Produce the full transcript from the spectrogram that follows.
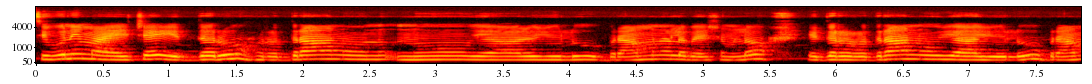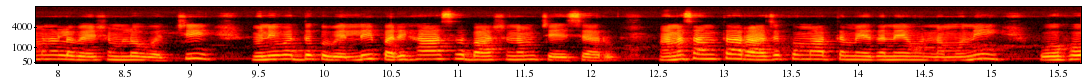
శివుని మాయచే ఇద్దరు రుద్రానుయాయులు బ్రాహ్మణుల వేషంలో ఇద్దరు రుద్రానుయాయులు బ్రాహ్మణుల వేషంలో వచ్చి ముని వద్దకు వెళ్ళి పరిహాస భాషణం చేశారు. మనసంతా రాజకుమార్తె మీదనే ఉన్న ముని ఓహో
